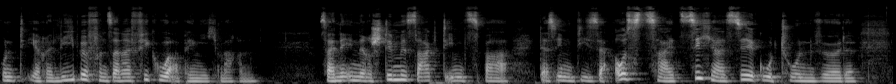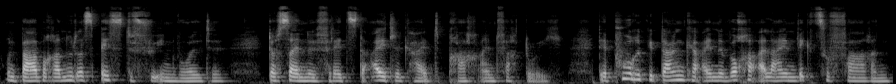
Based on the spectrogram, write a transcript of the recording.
und ihre Liebe von seiner Figur abhängig machen. Seine innere Stimme sagte ihm zwar, dass ihm diese Auszeit sicher sehr gut tun würde und Barbara nur das Beste für ihn wollte, doch seine verletzte Eitelkeit brach einfach durch. Der pure Gedanke, eine Woche allein wegzufahren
